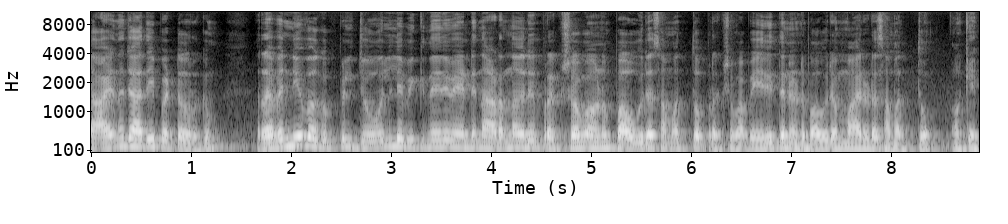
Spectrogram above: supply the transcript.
താഴ്ന്ന ജാതിയിൽപ്പെട്ടവർക്കും റവന്യൂ വകുപ്പിൽ ജോലി ലഭിക്കുന്നതിന് വേണ്ടി നടന്ന ഒരു പ്രക്ഷോഭമാണ് പൗരസമത്വ പ്രക്ഷോഭം. ആ പേരിൽ തന്നെ ഉണ്ട് പൗരന്മാരുടെ സമത്വം. ഓക്കെ.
